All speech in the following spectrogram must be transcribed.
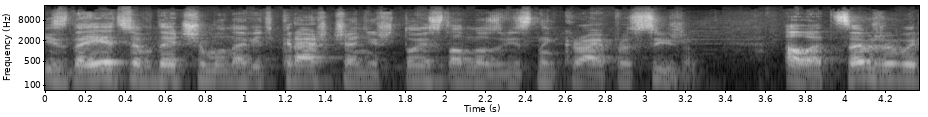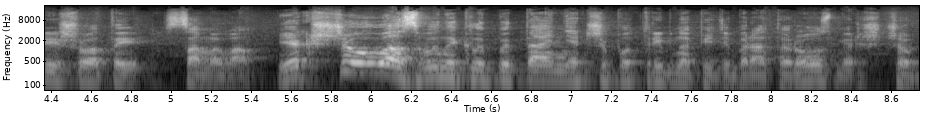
І здається, в дечому навіть краще, ніж той славнозвісний Cry Precision. Але це вже вирішувати саме вам. Якщо у вас виникли питання, чи потрібно підібрати розмір, щоб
